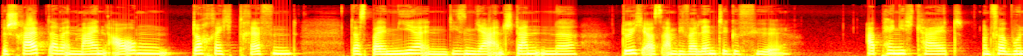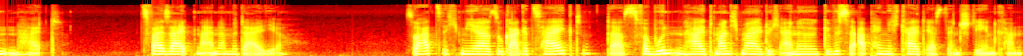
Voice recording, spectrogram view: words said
beschreibt aber in meinen Augen doch recht treffend das bei mir in diesem Jahr entstandene, durchaus ambivalente Gefühl. Abhängigkeit und Verbundenheit. Zwei Seiten einer Medaille. So hat sich mir sogar gezeigt, dass Verbundenheit manchmal durch eine gewisse Abhängigkeit erst entstehen kann.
